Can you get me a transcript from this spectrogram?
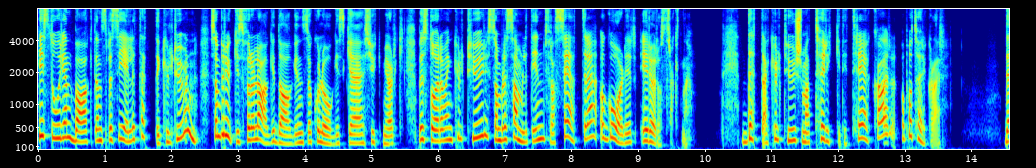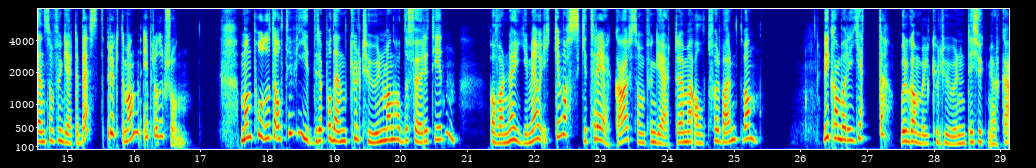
Historien bak den spesielle tettekulturen som brukes for å lage dagens økologiske tjukkmjølk, består av en kultur som ble samlet inn fra setre og gårder i Rørostraktene. Dette er kultur som er tørket i trekar og på tørklær. Den som fungerte best, brukte man i produksjonen. Man podet alltid videre på den kulturen man hadde før i tiden, og var nøye med å ikke vaske trekar som fungerte med altfor varmt vann. Vi kan bare gjette hvor gammel kulturen til tjukkmjølka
